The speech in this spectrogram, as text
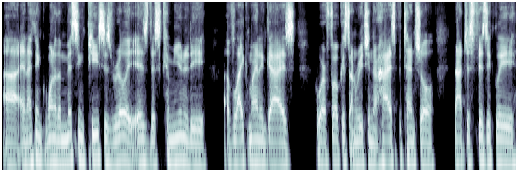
Uh, and I think one of the missing pieces really is this community of like minded guys who are focused on reaching their highest potential, not just physically,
